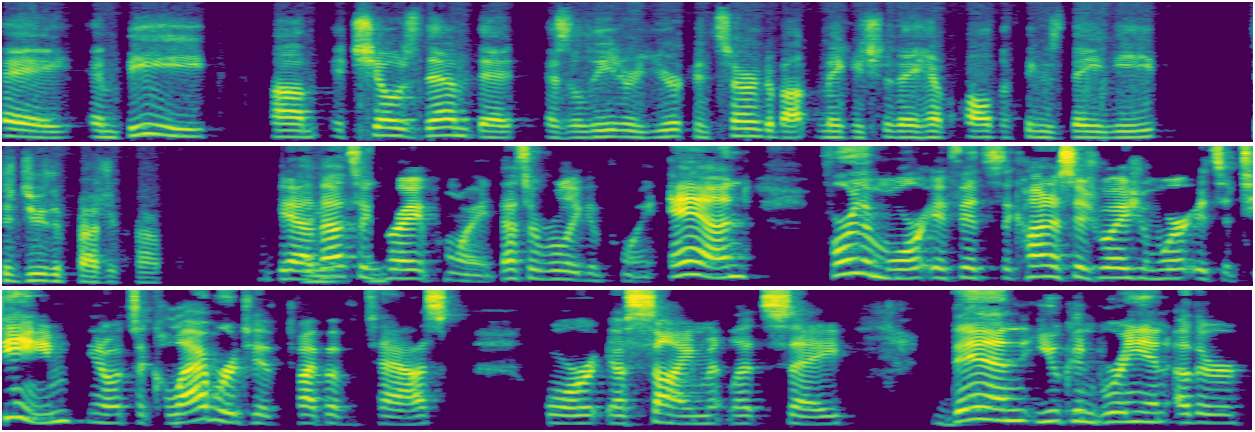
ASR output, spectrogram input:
a and B, um, it shows them that as a leader, you're concerned about making sure they have all the things they need to do the project properly. Yeah, that's a great point. That's a really good point. And furthermore, if it's the kind of situation where it's a team, you know, it's a collaborative type of task or assignment, let's say, then you can bring in other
